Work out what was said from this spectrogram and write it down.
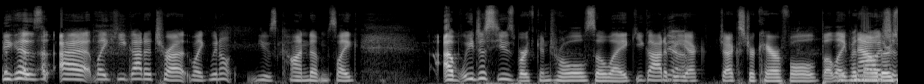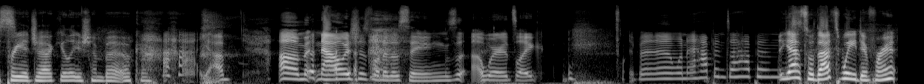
because uh like you gotta trust like we don't use condoms like uh, we just use birth control so like you gotta be ex- extra careful but like Even now though there's just pre-ejaculation, but okay. yeah. Um, now it's just one of those things uh, where it's like, if uh, when it happens, it happens. Yeah, so that's way different,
